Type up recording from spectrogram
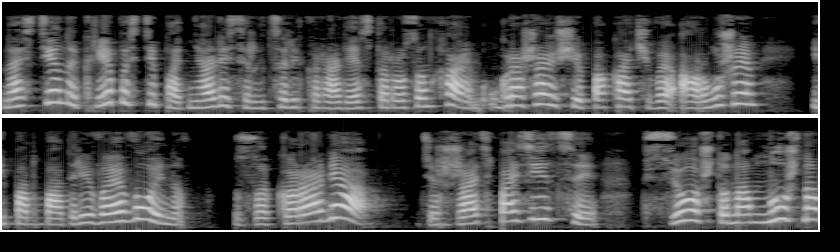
на стены крепости поднялись рыцари королевства Розенхайм, угрожающие покачивая оружием и подбадривая воинов. «За короля! Держать позиции! Все, что нам нужно,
